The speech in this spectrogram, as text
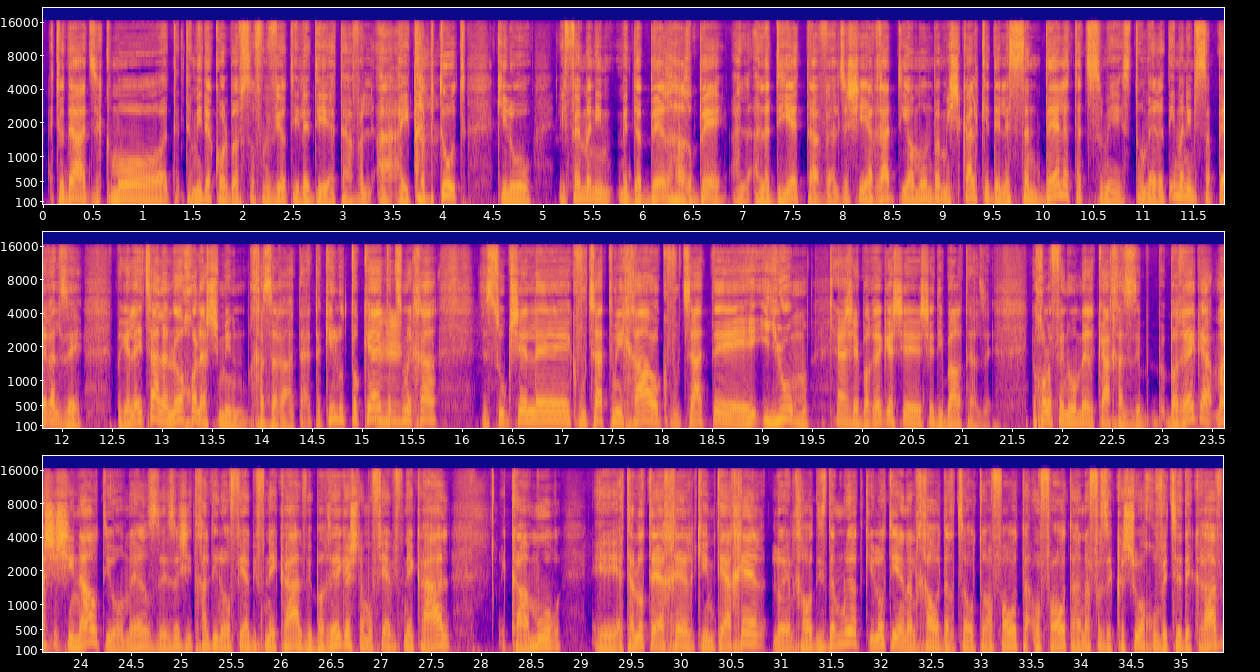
את יודעת, זה כמו, תמיד הכל בסוף מביא אותי לדיאטה, אבל ההתלבטות, כאילו, לפעמים אני מדבר הרבה על, על הדיאטה ועל זה שירדתי המון במשקל כדי לסנדל את עצמי. זאת אומרת, אם אני מספר על זה בגלי צה"ל, אני לא יכול להשמין חזרה. אתה, אתה כאילו תוקע את עצמך, זה סוג של אה, קבוצת תמיכה או קבוצת אה, איום, כן. שברגע ש, שדיברת על זה. בכל אופן, הוא אומר ככה, זה, ברגע, מה ששינה אותי, הוא אומר, זה זה שהתחלתי להופיע בפני קהל, וברגע שאתה מופיע בפני קהל, כאמור, אה, אתה לא תאחר, כי אם תאחר, לא יהיה לך עוד הזדמנויות, כי לא תהיינה לך עוד הרצאות או הופעות, הענף הזה קשוח ובצדק רב.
